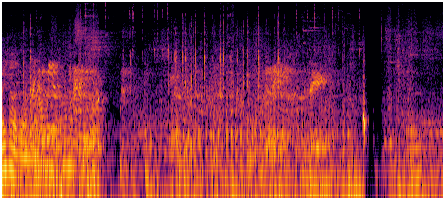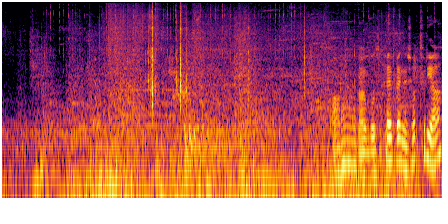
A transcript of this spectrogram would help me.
의사가 좋았네. 아, 나 뭐 스펠 빼는 셔틀이야?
